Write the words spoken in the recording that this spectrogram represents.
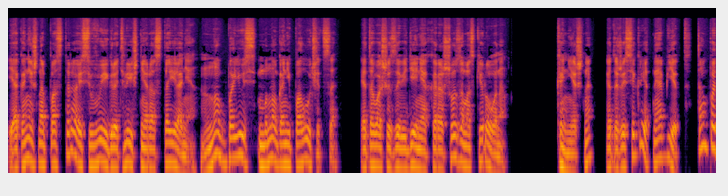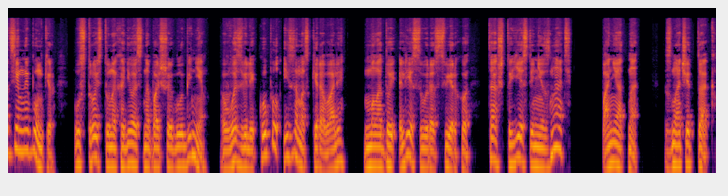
Я, конечно, постараюсь выиграть лишнее расстояние, но, боюсь, много не получится. Это ваше заведение хорошо замаскировано. Конечно, это же секретный объект. Там подземный бункер. Устройство находилось на большой глубине. Возвели купол и замаскировали. Молодой лес вырос сверху, так что если не знать... Понятно. Значит так,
